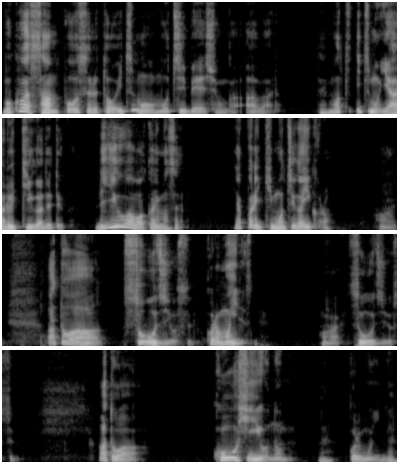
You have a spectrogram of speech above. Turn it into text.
僕は散歩をするといつもモチベーションが上がる、ね、いつもやる気が出てくる。理由は分かりません。やっぱり気持ちがいいから。はい。あとは掃除をする。これもいいですね。はい。掃除をする。あとはコーヒーを飲む、ね、これもいいね、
